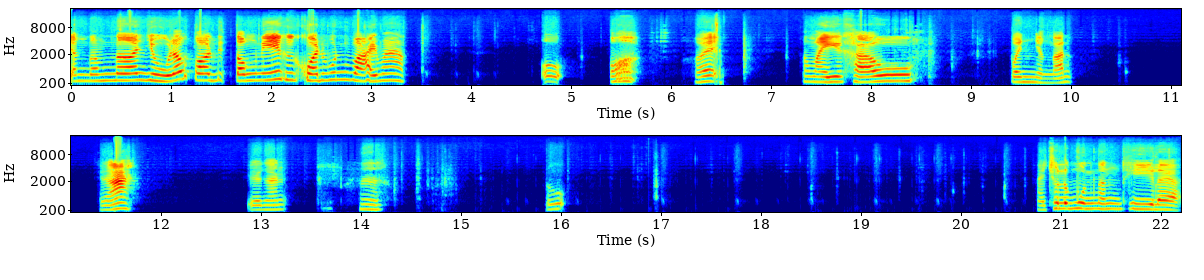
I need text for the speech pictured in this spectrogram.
ยังดำเนินอยู่แล้วตอนตรงนี้คือคนวุ่นวายมาก โอ้โอ้เฮ้ยทำไมเขาเป็นอย่างนั้นนะอย่างนั้นฮึ รู้ หายชุลมุนทันทีเลยอะ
